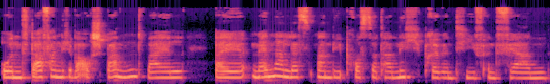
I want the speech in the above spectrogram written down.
Und da fand ich aber auch spannend, weil bei Männern lässt man die Prostata nicht präventiv entfernen,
